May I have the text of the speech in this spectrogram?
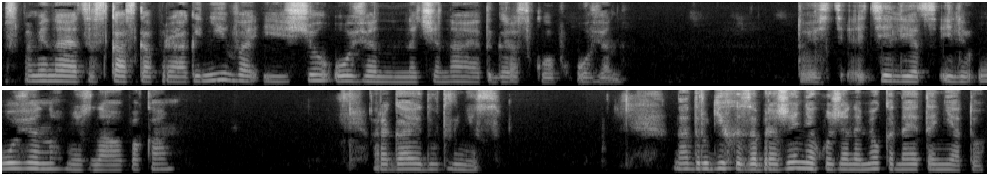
Вспоминается сказка про огниво, и еще Овен начинает гороскоп Овен. То есть э, телец или Овен, не знаю пока. Рога идут вниз. На других изображениях уже намека на это нету.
